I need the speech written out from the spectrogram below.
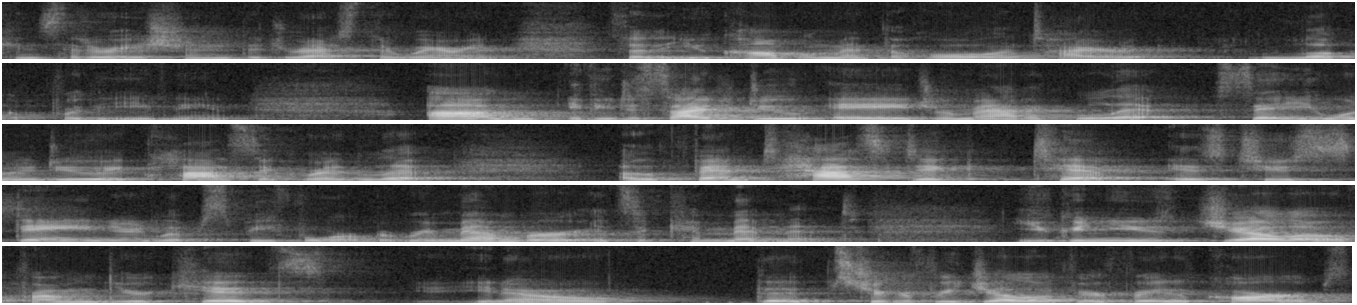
consideration the dress they're wearing so that you complement the whole entire look for the evening um, if you decide to do a dramatic lip say you want to do a classic red lip a fantastic tip is to stain your lips before but remember it's a commitment you can use jello from your kids you know the sugar-free jello if you're afraid of carbs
